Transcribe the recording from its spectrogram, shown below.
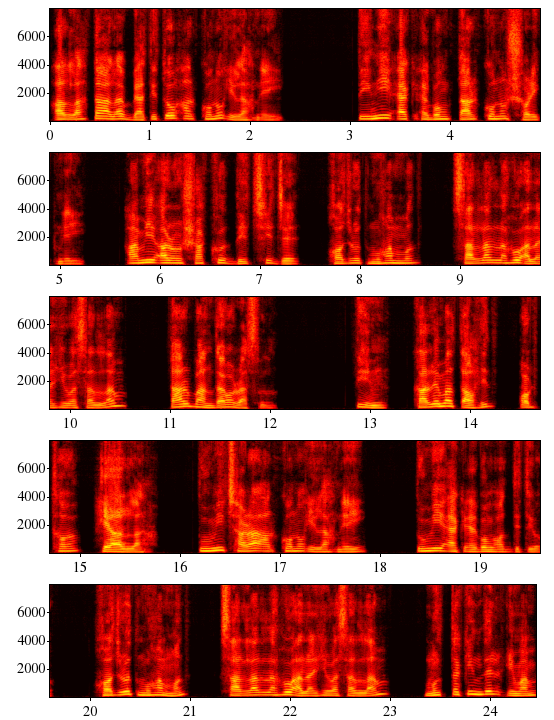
আল্লাহ তাআলা ব্যতীত আর কোনো ইলাহ নেই। তিনি এক এবং তার কোনো শরিক নেই। আমি আরও সাক্ষ্য দিচ্ছি যে হজরত মুহাম্মদ সাল্লাল্লাহু আলাইহি ওয়াসাল্লাম, তার বান্দা ও রাসূল। তিন, কালেমা তাওহিদ অর্থ, হে আল্লাহ, তুমি ছাড়া আর কোনো ইলাহ নেই। তুমি এক এবং অদ্বিতীয়। হজরত মুহাম্মদ সাল্লাল্লাহু আলাইহি ওয়াসাল্লাম মুত্তাকিনদের ইমাম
